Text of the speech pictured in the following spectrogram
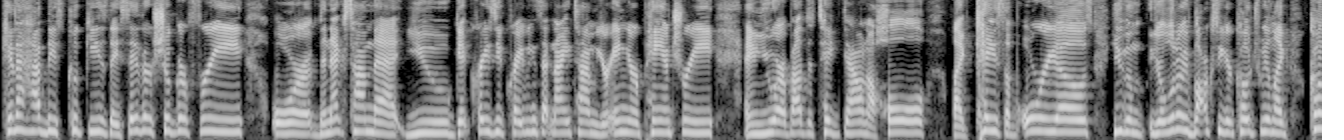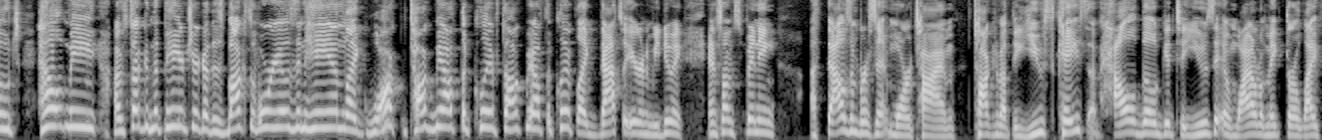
can I have these cookies? They say they're sugar free. Or the next time that you get crazy cravings at nighttime, you're in your pantry and you are about to take down a whole like case of Oreos. You can, you're literally boxing your coach being like, coach, help me. I'm stuck in the pantry. I got this box of Oreos in hand. Like walk, talk me off the cliff, talk me off the cliff. Like that's what you're going to be doing. And so I'm spending a thousand percent more time talking about the use case of how they'll get to use it and why it'll make their life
